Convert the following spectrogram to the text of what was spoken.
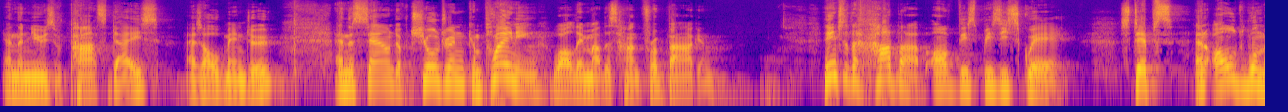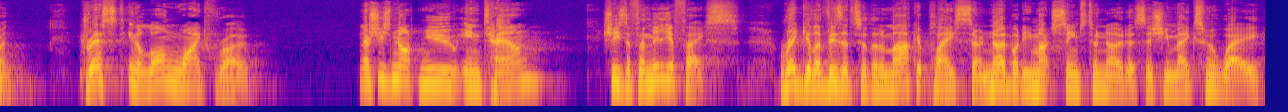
and the news of past days, as old men do, and the sound of children complaining while their mothers hunt for a bargain. Into the hubbub of this busy square steps an old woman dressed in a long white robe. Now, she's not new in town. She's a familiar face, regular visitor to the marketplace, so nobody much seems to notice as she makes her way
